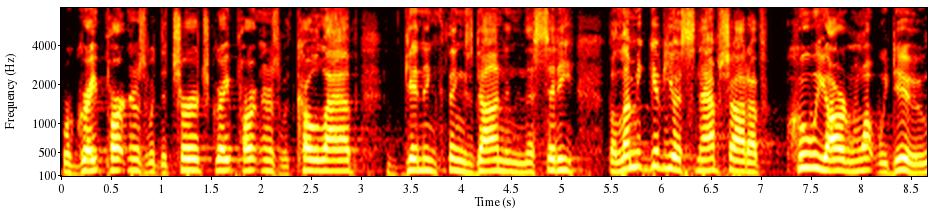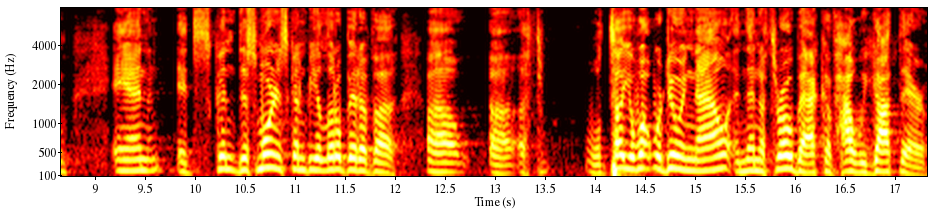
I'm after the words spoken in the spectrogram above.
We're great partners with the church, great partners with CoLab, getting things done in the city. But let me give you a snapshot of who we are and what we do. And it's going, this morning is going to be a little bit of a, uh, uh, a th- we'll tell you what we're doing now, and then a throwback of how we got there.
